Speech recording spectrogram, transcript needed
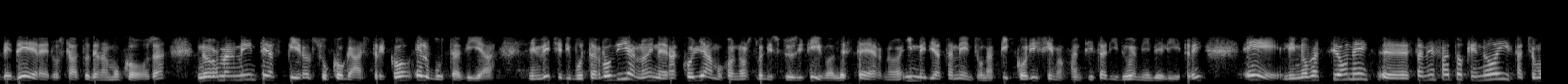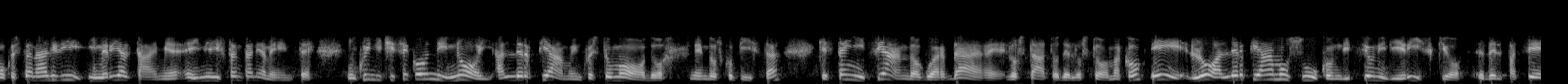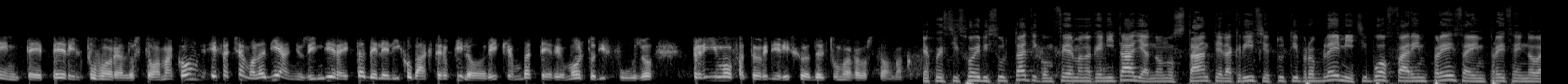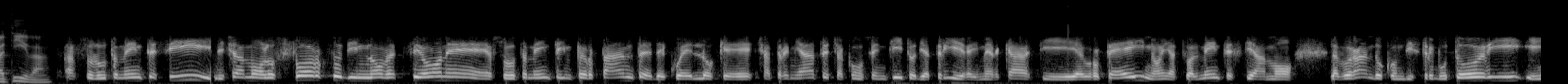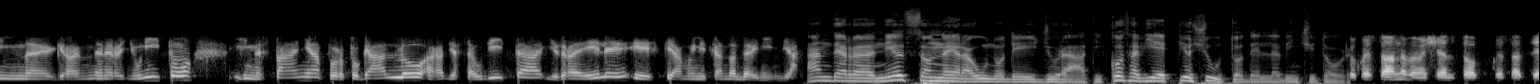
vedere lo stato della mucosa, normalmente aspira il succo gastrico e lo butta via. Invece di buttarlo via, noi ne raccogliamo col nostro dispositivo all'esterno immediatamente una piccolissima quantità di 2 millilitri e l'innovazione eh, sta nel fatto che noi facciamo questa analisi in real time e in- istantaneamente. In 15 secondi noi allertiamo in questo modo l'endoscopista che sta iniziando a guardare lo stato dello stomaco e lo allertiamo su condizioni di rischio del paziente per il tumore allo stomaco e facciamo la diagnosi in diretta dell'Helicobacter pylori che è un batterio molto diffuso, primo fattore di rischio del tumore allo stomaco. E questi suoi risultati confermano che in Italia, nonostante la crisi e tutti i problemi, si può fare impresa e impresa innovativa. Assolutamente sì, diciamo lo sforzo di innovazione è assolutamente importante ed è quello che ci ha premiato e ci ha consentito di aprire i mercati europei. Noi attualmente stiamo lavorando con distributori in, Gran- nel Regno Unito, in Spagna, Portogallo, Arabia Saudita, Israele e stiamo iniziando ad andare in India. Ander Nilsson era uno dei giurati. Cosa vi è piaciuto del vincitore? Quest'anno abbiamo scelto questa azienda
